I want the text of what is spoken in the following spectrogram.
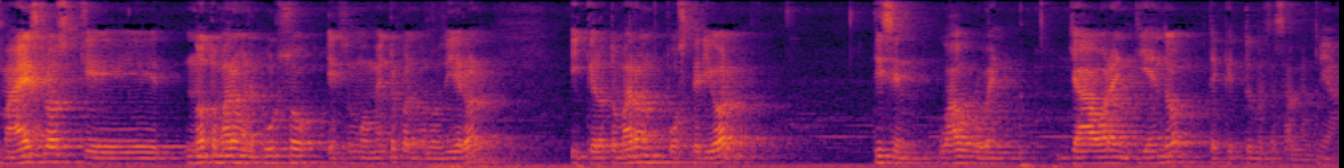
Maestros que no tomaron el curso en su momento cuando lo dieron y que lo tomaron posterior, dicen, wow Rubén, ya ahora entiendo de qué tú me estás hablando. Ya.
